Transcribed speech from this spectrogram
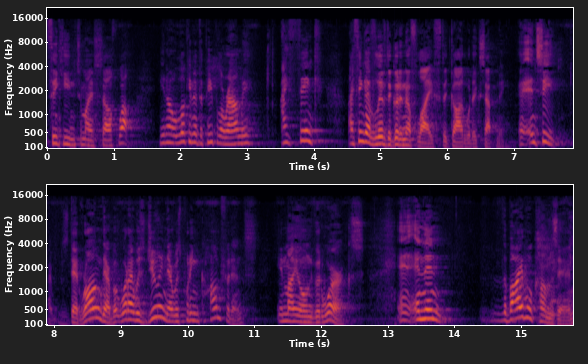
thinking to myself, well, you know, looking at the people around me, I think, I think I've lived a good enough life that God would accept me. And see, I was dead wrong there, but what I was doing there was putting confidence in my own good works. And, and then the Bible comes in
